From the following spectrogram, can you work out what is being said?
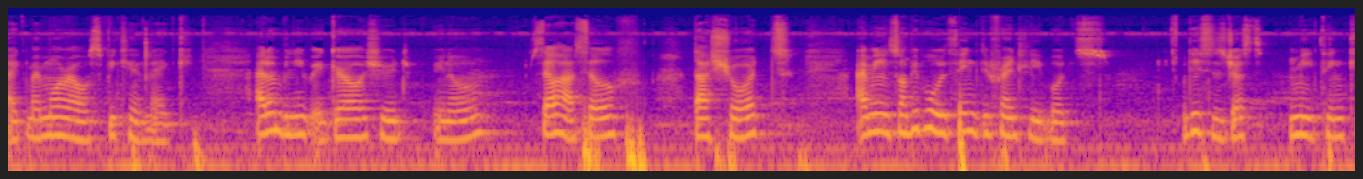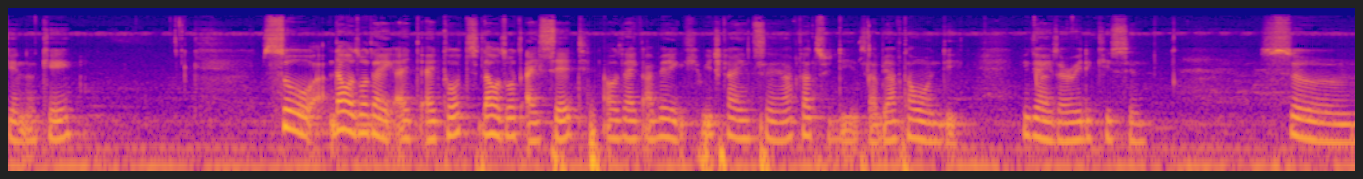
like my moral speaking. Like I don't believe a girl should, you know, sell herself that short. I mean some people will think differently, but this is just me thinking, okay? So that was what I, I, I thought. That was what I said. I was like, I beg, which kind thing? After two days, I'll be after one day. You guys are already kissing. So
